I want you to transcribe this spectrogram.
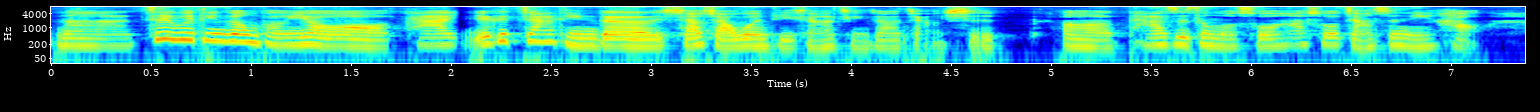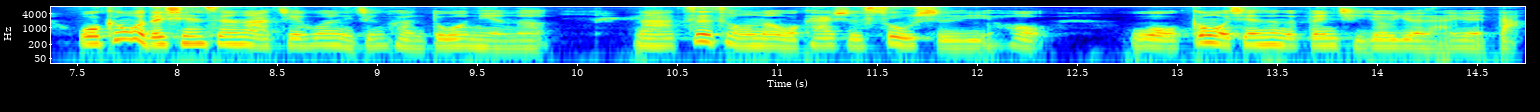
那这位听众朋友哦，他一个家庭的小小问题想要请教讲师。呃，他是这么说，他说：“讲师您好，我跟我的先生啊结婚已经很多年了。那自从呢我开始素食以后，我跟我先生的分歧就越来越大。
